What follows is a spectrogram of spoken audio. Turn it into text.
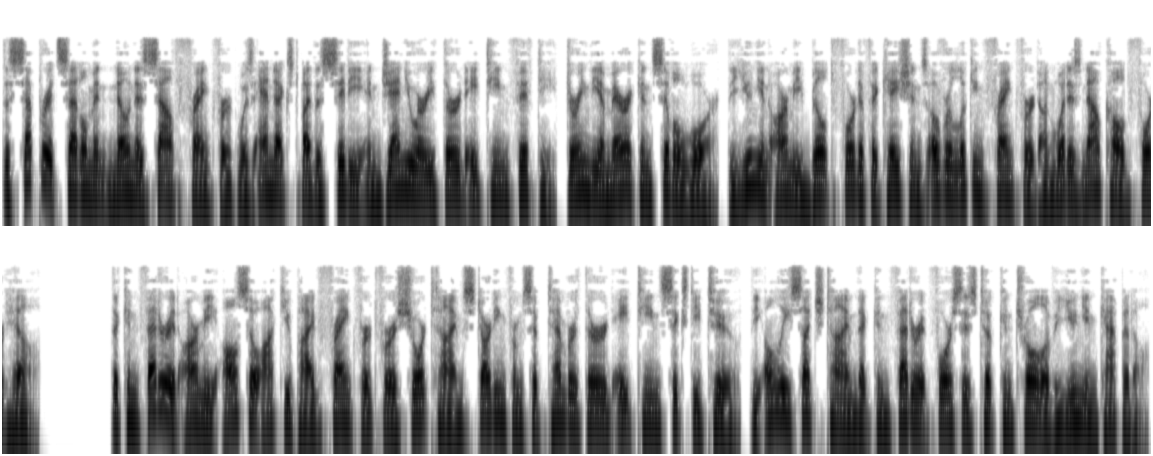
The separate settlement known as South Frankfort was annexed by the city in January 3, 1850. During the American Civil War, the Union Army built fortifications overlooking Frankfort on what is now called Fort Hill. The Confederate Army also occupied Frankfort for a short time starting from September 3, 1862, the only such time that Confederate forces took control of a Union capital.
